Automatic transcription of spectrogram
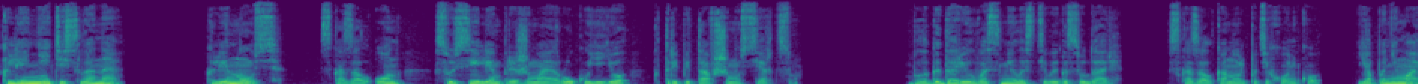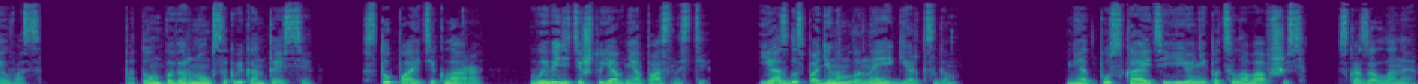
«Клянитесь, Лене!» «Клянусь», — сказал он, с усилием прижимая руку ее к трепетавшему сердцу. «Благодарю вас, милостивый государь», — сказал Каноль потихоньку. «Я понимаю вас». Потом повернулся к Викантессе. «Ступайте, Клара. Вы видите, что я вне опасности. Я с господином Лене и герцогом». «Не отпускайте ее, не поцеловавшись», — сказал Лене.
